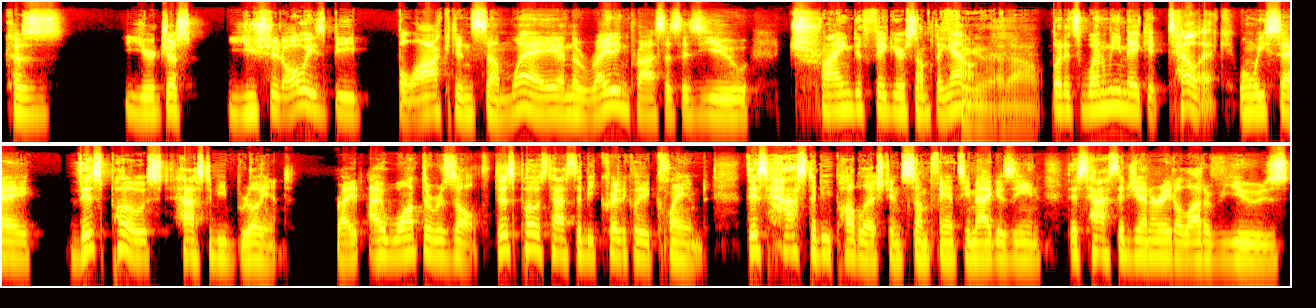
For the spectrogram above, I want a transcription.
because you're just, you should always be blocked in some way. And the writing process is you trying to figure something out Figure that out. but it's when we make it telic when we say this post has to be brilliant right? I want the result. This post has to be critically acclaimed. This has to be published in some fancy magazine. This has to generate a lot of views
